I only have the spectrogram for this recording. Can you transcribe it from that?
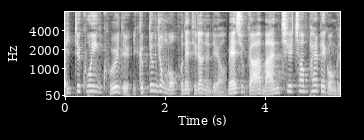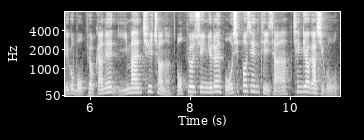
비트코인 골드 이 급등 종목 보내드렸는데요. 매수가 17,800원 그리고 목표가는 27,000원 목표 수익률은 50% 이상 챙겨가시고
